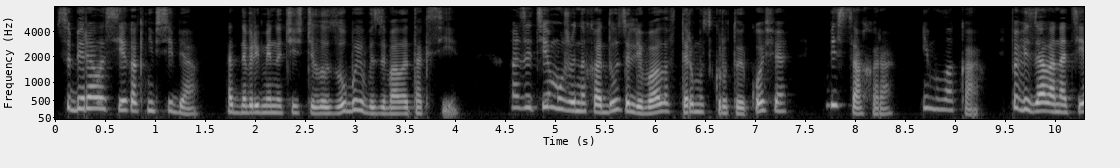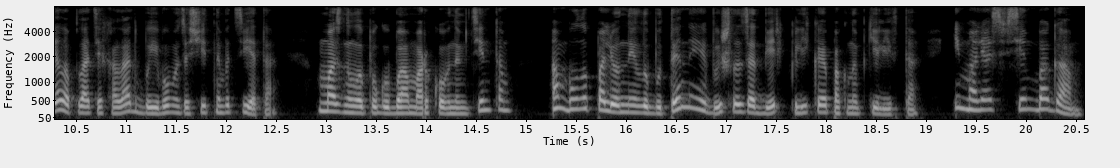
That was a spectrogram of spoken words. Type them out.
Собиралась я как не в себя. Одновременно чистила зубы и вызывала такси. А затем уже на ходу заливала в термос крутой кофе без сахара и молока. Повязала на тело платье-халат боевого защитного цвета, мазнула по губам морковным тинтом, амбула паленые лабутены вышла за дверь, кликая по кнопке лифта и молясь всем богам,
